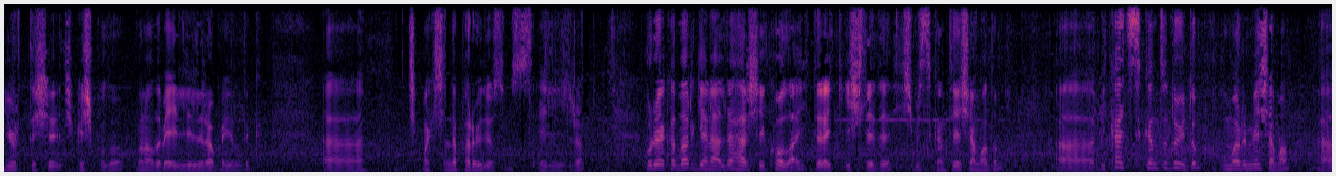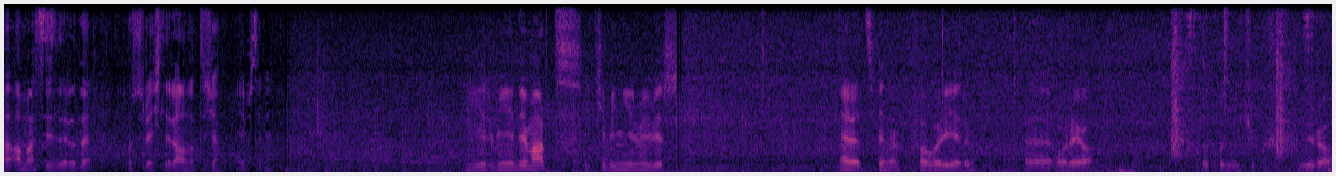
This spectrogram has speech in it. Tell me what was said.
yurt dışı çıkış pulu. Buna da bir 50 lira bayıldık. Ee, çıkmak için de para ödüyorsunuz 50 lira. Buraya kadar genelde her şey kolay, direkt işledi. Hiçbir sıkıntı yaşamadım. Ee, birkaç sıkıntı duydum. Umarım yaşamam. Ee, ama sizlere de o süreçleri anlatacağım hepsini. 27 Mart 2021. Evet benim favori yerim. Ee, Oreo. 9,5 euro.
